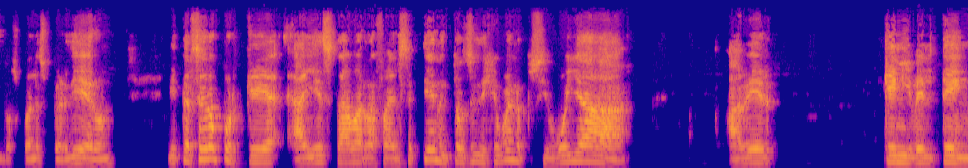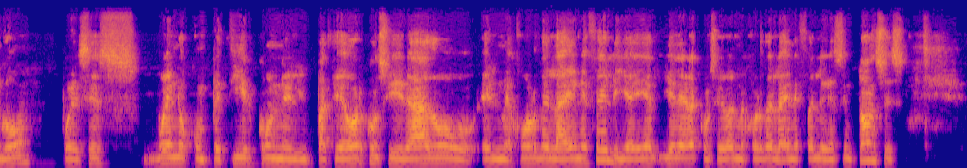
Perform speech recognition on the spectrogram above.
los cuales perdieron. Y tercero, porque ahí estaba Rafael Septién. Entonces dije, bueno, pues si voy a, a ver qué nivel tengo, pues es bueno competir con el pateador considerado el mejor de la NFL, y, él era considerado el mejor de la NFL en ese entonces.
